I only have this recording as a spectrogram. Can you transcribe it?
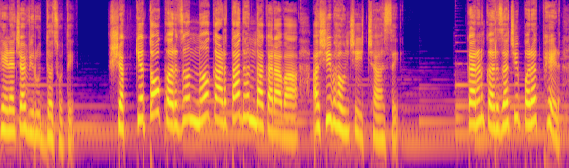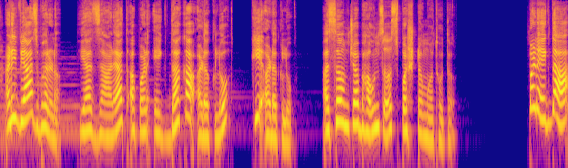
घेण्याच्या विरुद्धच होते. शक्यतो कर्ज न काढता धंदा करावा अशी भाऊंची इच्छा असे. कारण कर्जाची परतफेड आणि व्याज भरणं या जाळ्यात आपण एकदा का अडकलो की अडकलो असं आमच्या भाऊंचं स्पष्ट मत होतं. पण एकदा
